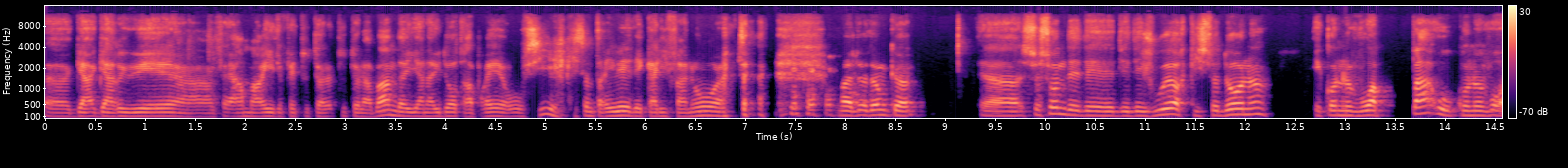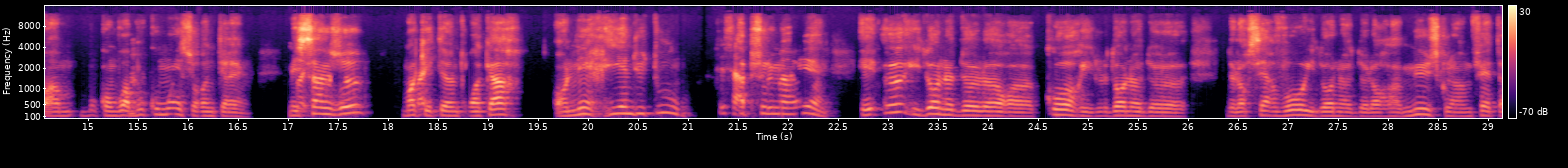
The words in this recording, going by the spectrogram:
euh, Ga- Garué, euh, Armari, fait toute, toute la bande. Il y en a eu d'autres après aussi qui sont arrivés, des Califano. Voilà, Donc, euh, ce sont des, des- joueurs qui se donnent et qu'on ne voit pas ou qu'on voit, qu'on voit beaucoup moins sur un terrain. Mais Oui. sans eux, moi qui étais un trois quarts, on n'est rien du tout. C'est ça. Absolument rien. Et eux, ils donnent de leur euh, corps, ils donnent de, de leur cerveau, ils donnent de leurs muscles, en fait.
